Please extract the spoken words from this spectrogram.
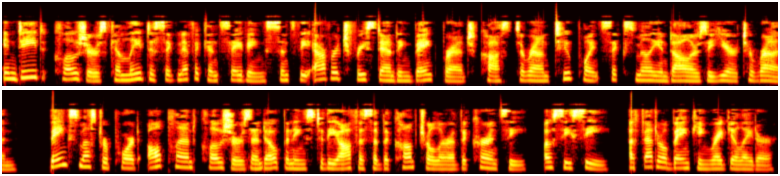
Indeed, closures can lead to significant savings since the average freestanding bank branch costs around $2.6 million a year to run. Banks must report all planned closures and openings to the Office of the Comptroller of the Currency, OCC, a federal banking regulator.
